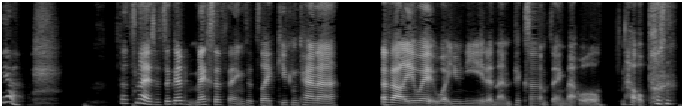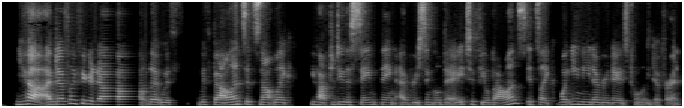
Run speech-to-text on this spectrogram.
yeah. That's nice. It's a good mix of things. It's like you can kind of evaluate what you need and then pick something that will help. yeah, I've definitely figured out that with with balance, it's not like you have to do the same thing every single day to feel balanced. It's like what you need every day is totally different.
